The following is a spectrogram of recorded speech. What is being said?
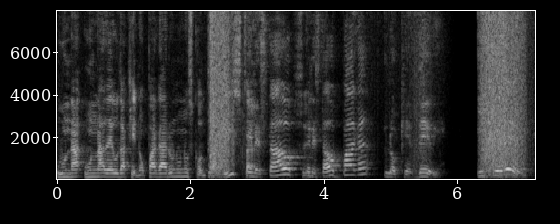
una, una deuda que no pagaron unos contratistas? El Estado, Sí. el Estado paga lo que debe. ¿Y qué debe?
